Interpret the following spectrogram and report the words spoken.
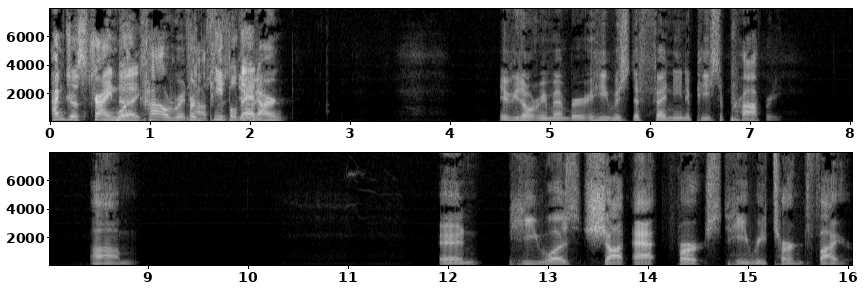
I'm just trying to Kyle Rittenhouse for people that aren't if you don't remember, he was defending a piece of property. Um and he was shot at first. He returned fire.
